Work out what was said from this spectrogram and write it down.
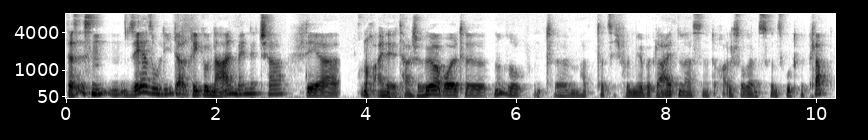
das ist ein sehr solider Regionalmanager, der noch eine Etage höher wollte, ne, so, und ähm, hat, hat sich von mir begleiten lassen, hat auch alles so ganz, ganz gut geklappt.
